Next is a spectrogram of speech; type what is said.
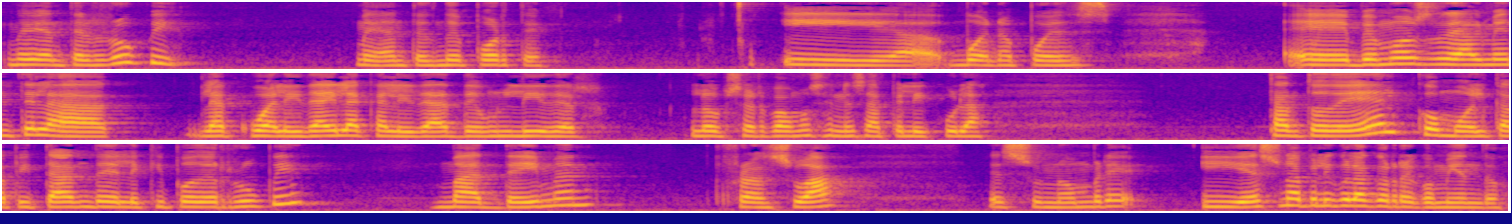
mediante el rugby, mediante un deporte. Y uh, bueno, pues eh, vemos realmente la, la, cualidad y la calidad de un líder lo observamos en esa película. Tanto de él como el capitán del equipo de rugby, Matt Damon, François es su nombre, y es una película que os recomiendo.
